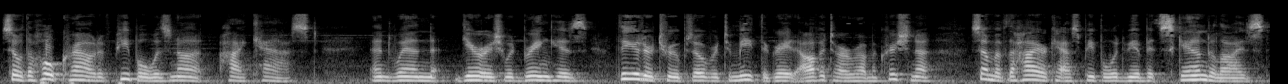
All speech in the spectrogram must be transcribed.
So the whole crowd of people was not high caste, And when Girish would bring his theater troupes over to meet the great avatar Ramakrishna, some of the higher caste people would be a bit scandalized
